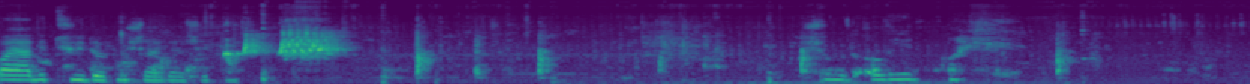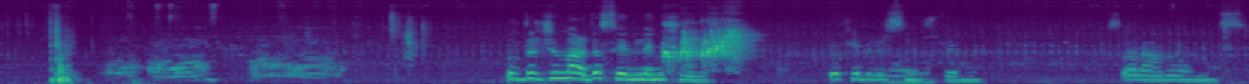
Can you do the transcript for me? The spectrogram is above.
Bayağı bir tüy dökmüşler gerçekten. Şunu da alayım. Ay. Bıldırcınlar da serinlemiş olur. Dökebilirsin üstlerine. Zararı olmaz.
